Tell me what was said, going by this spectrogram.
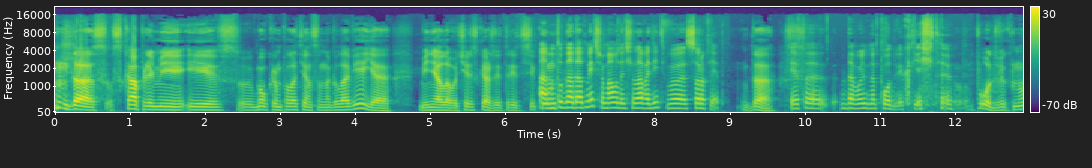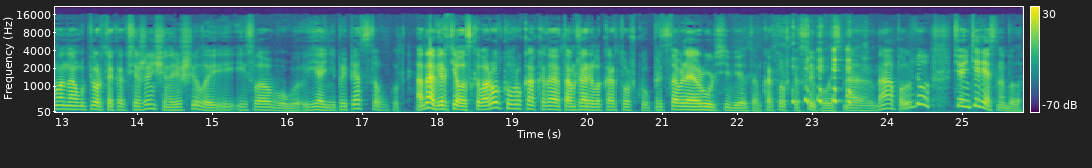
Да, с, с каплями и с мокрым полотенцем на голове. Я менял его через каждые 30 секунд. А, ну тут надо отметить, что мама начала водить в 40 лет. Да. Это довольно подвиг, я считаю. Подвиг. Ну, она упертая, как все женщины, решила, и, и слава богу. Я ей не препятствовал. Она вертела сковородку в руках, когда там жарила картошку, представляя руль себе, там картошка сыпалась на, на пол. Ну, все интересно было.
